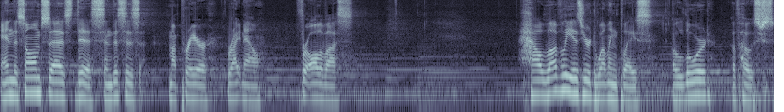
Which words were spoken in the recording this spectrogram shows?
And the psalm says this, and this is my prayer right now for all of us. How lovely is your dwelling place, O Lord of hosts.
